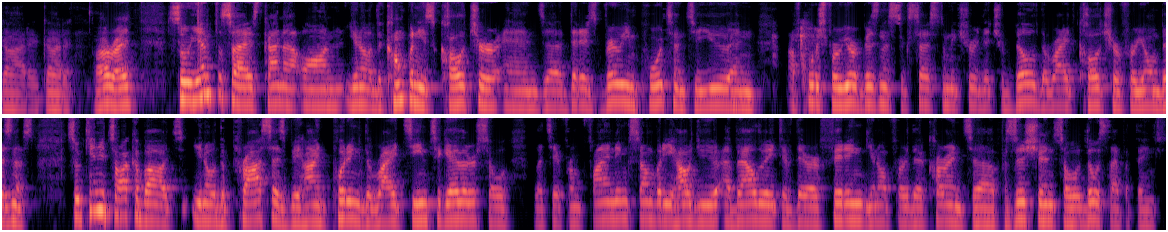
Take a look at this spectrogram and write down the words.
Got it. Got it. All right. So you emphasized kind of on you know the company's culture and uh, that is very important to you, and of course for your business success to make sure that you build the right culture for your own business. So can you talk about you know the process behind putting the right team together? So let's say from finding somebody, how do you evaluate if they're fitting you know for their current uh, position? So those type of things.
